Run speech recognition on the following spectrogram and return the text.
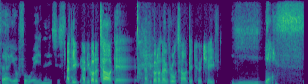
thirty or forty, and then it's just. Like, have you have you got a target? Have you got an overall target to achieve? Yes,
